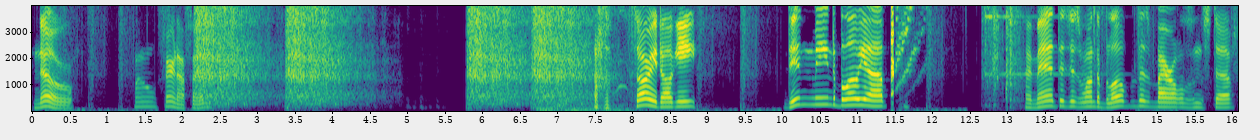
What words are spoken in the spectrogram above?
No. Well, fair enough then. Sorry, doggy. Didn't mean to blow you up. I meant to just want to blow up these barrels and stuff.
